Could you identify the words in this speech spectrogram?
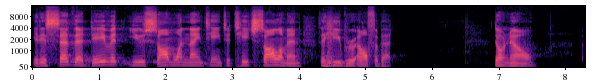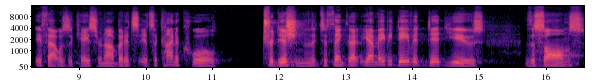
it is said that David used Psalm 119 to teach Solomon the Hebrew alphabet. Don't know if that was the case or not, but it's, it's a kind of cool tradition to think that, yeah, maybe David did use the Psalms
